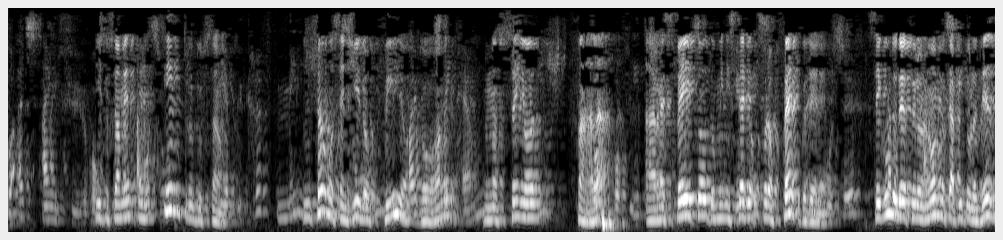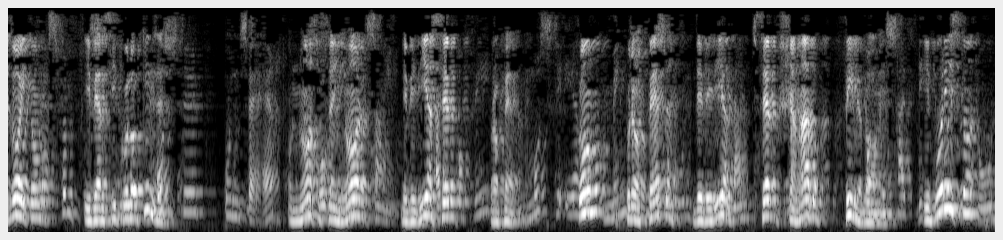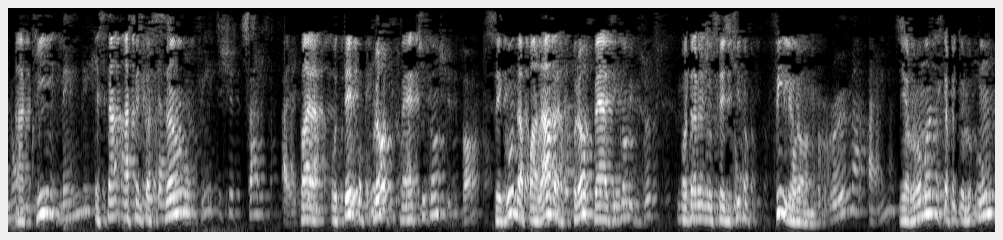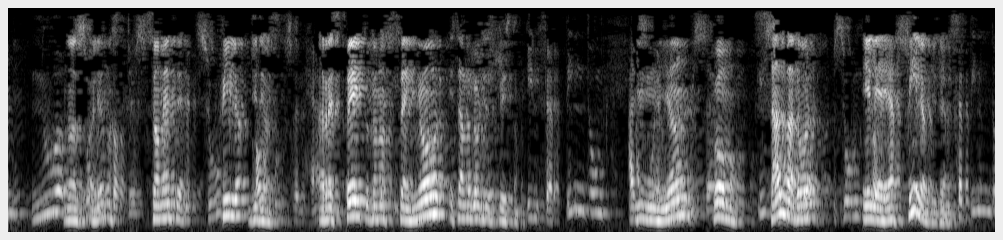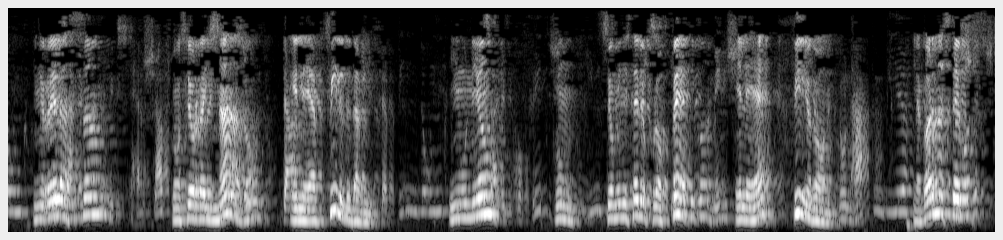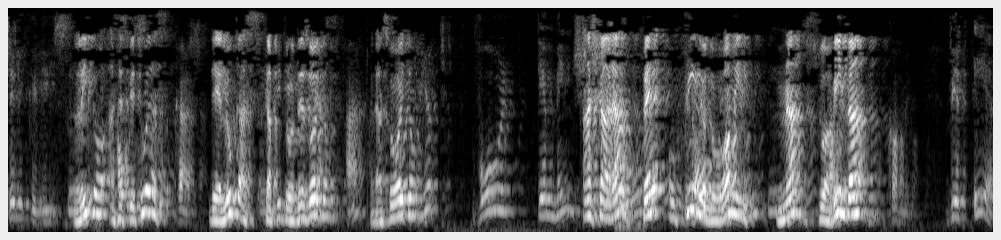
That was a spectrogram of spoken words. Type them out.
Isso somente como introdução. Então, o sentido Filho do Homem, nosso Senhor fala a respeito do ministério profético dele. Segundo Deuteronômio, capítulo 18 e versículo 15. O nosso Senhor deveria ser profeta. Como profeta, deveria ser chamado Filho do Homem. E por isso, aqui está a acentuação para o tempo profético, segundo a palavra profético, outra vez o sentido Filho do Homem. Em Romanos capítulo 1, nós olhamos somente Filho de Deus, a respeito do nosso Senhor e Salvador Jesus Cristo. Em união como Salvador, Ele é Filho de Deus. Em relação com seu reinado, Ele é Filho de Davi. Em união com seu ministério profético, ele é filho do homem. E agora nós temos lido as escrituras de Lucas capítulo 18, verso 8. Achará fé o filho do homem na sua vinda?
